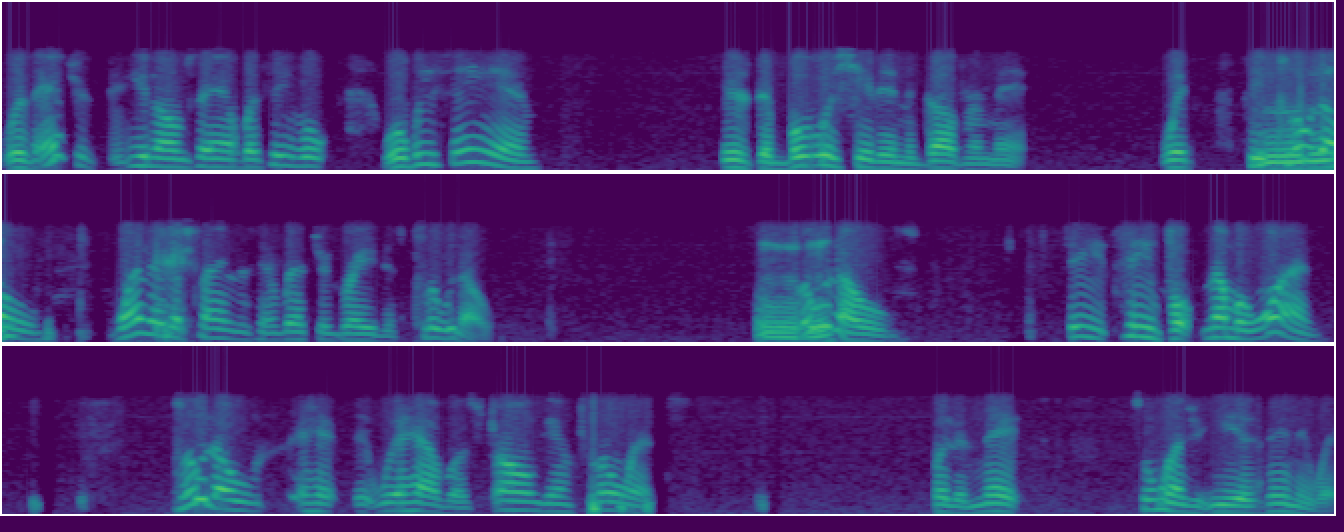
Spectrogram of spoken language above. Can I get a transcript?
what's interesting, you know what I'm saying? But see, what what we seeing is the bullshit in the government. With see, Mhm. Pluto, one of the planets in retrograde is Pluto. Mhm. Pluto, see, see, for number one, Pluto will have a strong influence for the next 200 years anyway.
